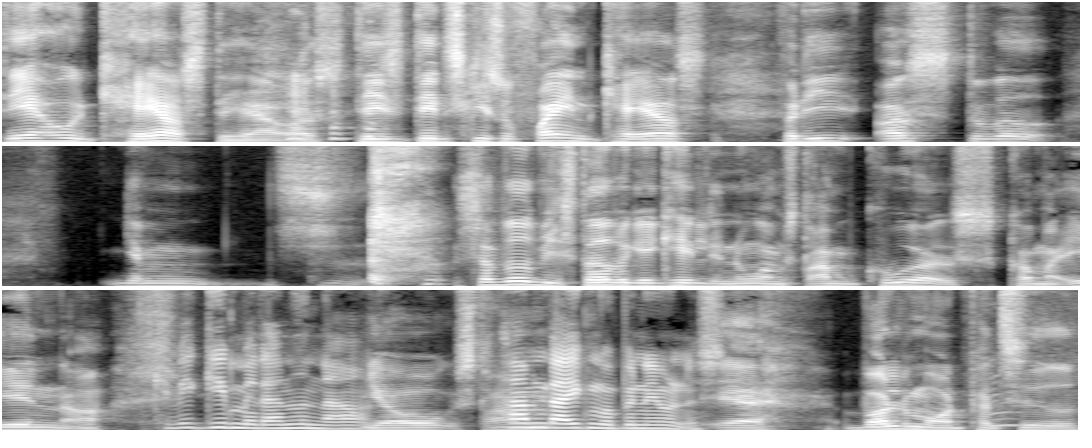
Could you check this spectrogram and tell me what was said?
det er jo et kaos, det her også. Det, er- det er et skizofrent kaos, fordi også, du ved, jamen, så, så ved vi stadigvæk ikke helt endnu, om Stram Kurs kommer ind, og Kan vi ikke give dem et andet navn? jo, Stram... Ham, der ikke må benævnes. Ja, Voldemort-partiet.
